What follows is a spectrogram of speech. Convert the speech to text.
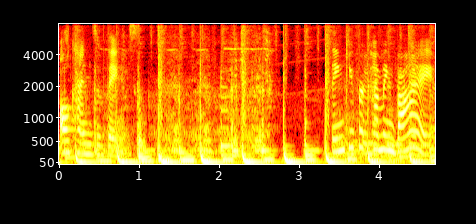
all kinds of things. Thank you for coming by.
